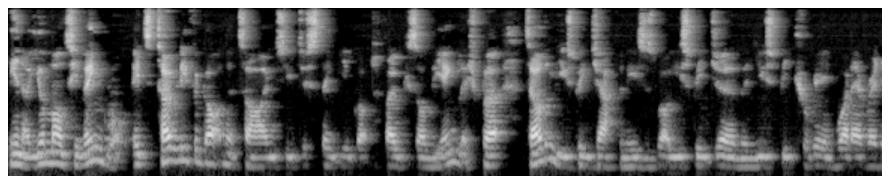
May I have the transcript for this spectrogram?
you know you're multilingual. It's totally forgotten at times. You just think you've got to focus on the english. But tell them you speak japanese as well you speak german you speak korean whatever it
